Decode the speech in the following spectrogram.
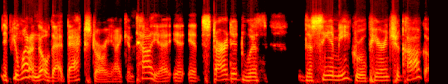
if you want to know that backstory, I can tell you it, it started with the CME group here in Chicago.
